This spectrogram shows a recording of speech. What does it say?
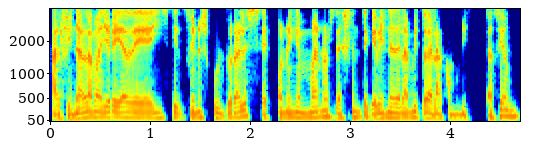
al final la mayoría de instituciones culturales se ponen en manos de gente que viene del ámbito de la comunicación,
